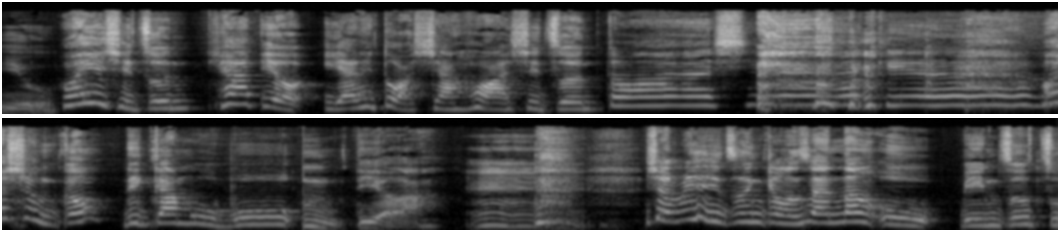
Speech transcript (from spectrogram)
由。我迄时阵听到伊安尼大声话时阵，大声叫，我想讲你敢有无毋对啊？嗯嗯。什么是尊共产党五民主自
